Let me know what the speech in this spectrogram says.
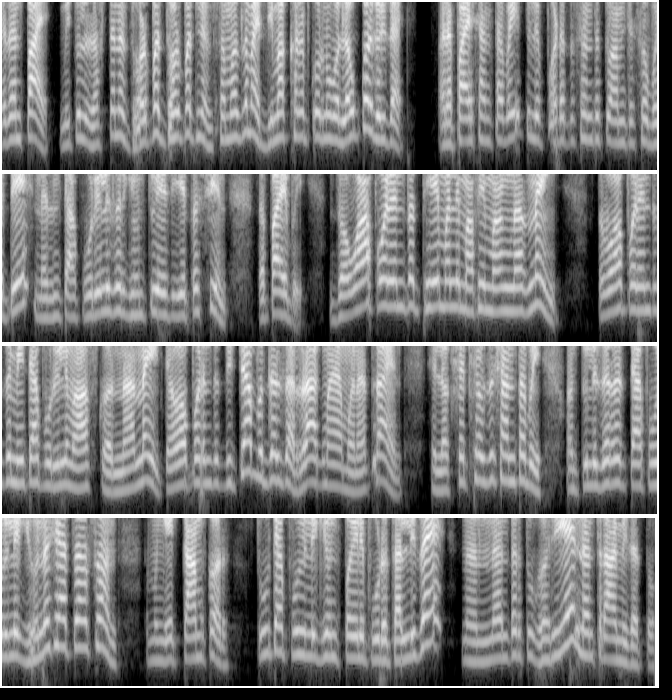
निदान पाय मी तुला रस्त्यानं झोडपत झोडपत नाही. समजलं माय? दिमाग खराब करू नको लवकर घरी जाय. अरे पाय शांताबाई तुला पडत असेल तर तू आमच्यासोबत ये. नाही त्या पोरीला जर घेऊन तू येत असशील तर पाय बाई जेव्हापर्यंत ते मला माफी मागणार नाही तेव्हापर्यंत तर मी त्या पोरीला माफ करणार नाही. तेव्हापर्यंत तिच्याबद्दलचा राग माझ्या मनात राहील. हे लक्षात ठेवचं शांताबाई आणि तुला जर त्या पोरीला घेऊनच यायचं असन तर मग एक काम कर तू त्या पोरीला घेऊन पहिले पुढे चालली जाय. न- नंतर तू घरी ये नंतर आम्ही जातो.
